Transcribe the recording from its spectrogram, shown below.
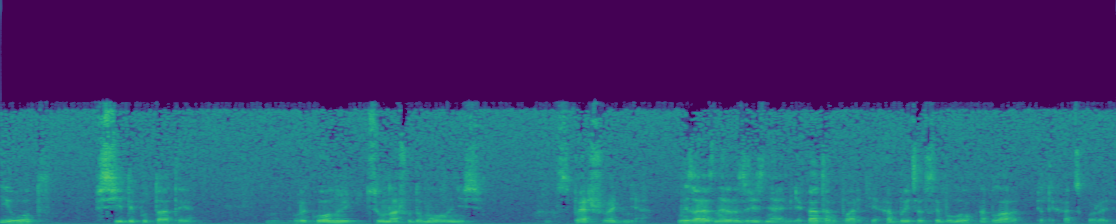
І от всі депутати виконують цю нашу домовленість з першого дня. Ми зараз не розрізняємо, яка там партія, аби це все було на благо П'ятихатського району.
